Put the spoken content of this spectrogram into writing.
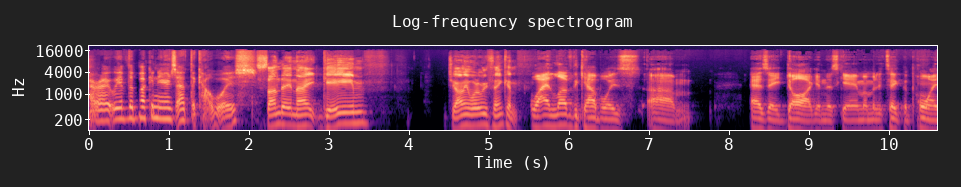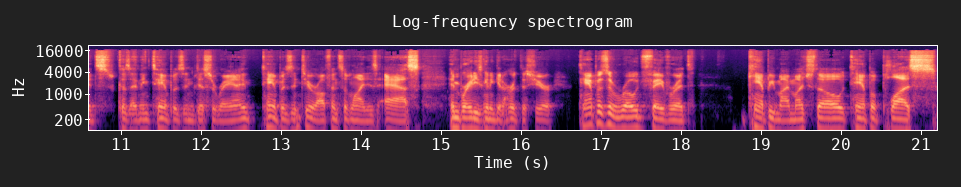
All right, we have the Buccaneers at the Cowboys. Sunday night game. Johnny, what are we thinking? Well, I love the Cowboys um, as a dog in this game. I'm going to take the points because I think Tampa's in disarray. I think Tampa's interior offensive line is ass, and Brady's going to get hurt this year. Tampa's a road favorite. Can't be my much though. Tampa plus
